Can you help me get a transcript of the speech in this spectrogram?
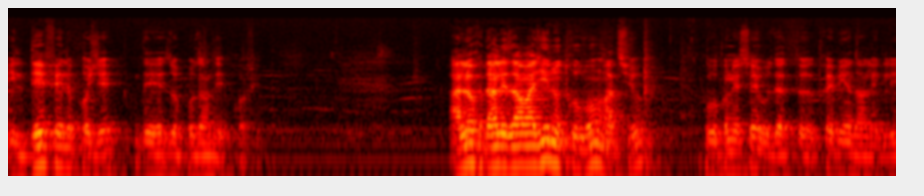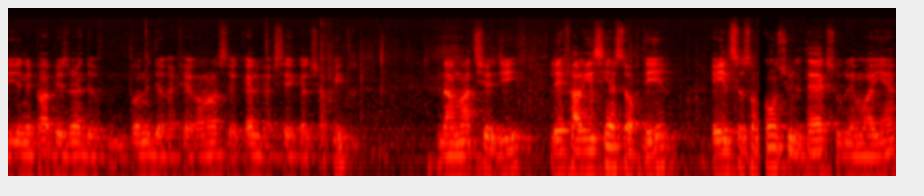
Il défait le projet des opposants des prophètes. Alors, dans les évangiles, nous trouvons Matthieu. Vous connaissez, vous êtes très bien dans l'Église. Je n'ai pas besoin de donner des références, quel verset, quel chapitre. Dans Matthieu dit les pharisiens sortirent et ils se sont consultés sur les moyens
